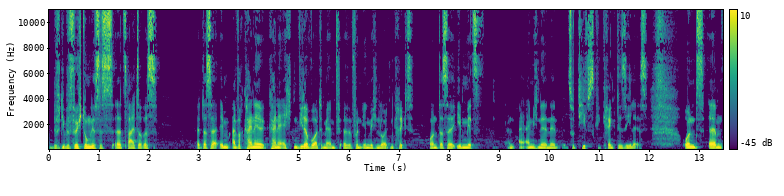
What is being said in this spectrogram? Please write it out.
die Befürchtung, dass es äh, zweiteres, dass er eben einfach keine keine echten Widerworte mehr im, äh, von irgendwelchen Leuten kriegt und dass er eben jetzt ein, eigentlich eine, eine zutiefst gekränkte Seele ist. Und ähm,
